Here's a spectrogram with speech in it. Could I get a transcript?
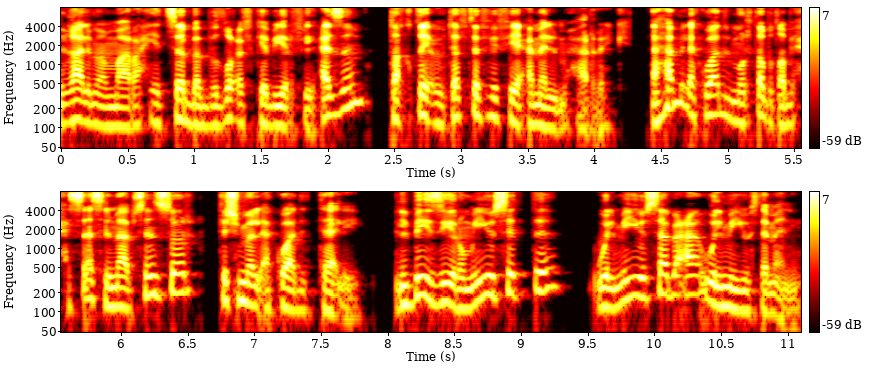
غالبا ما راح يتسبب بضعف كبير في العزم تقطيع وتفتفة في عمل المحرك. أهم الأكواد المرتبطة بحساس ال MAP sensor تشمل الأكواد التالي ال P0106 وال107 وال108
